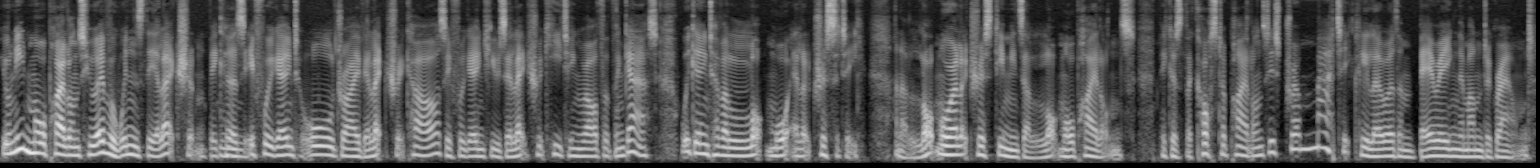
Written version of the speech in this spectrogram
You'll need more pylons whoever wins the election, because mm. if we're going to all drive electric cars, if we're going to use electric heating rather than gas, we're going to have a lot more electricity. And a lot more electricity means a lot more pylons, because the cost of pylons is dramatically lower than burying them underground.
